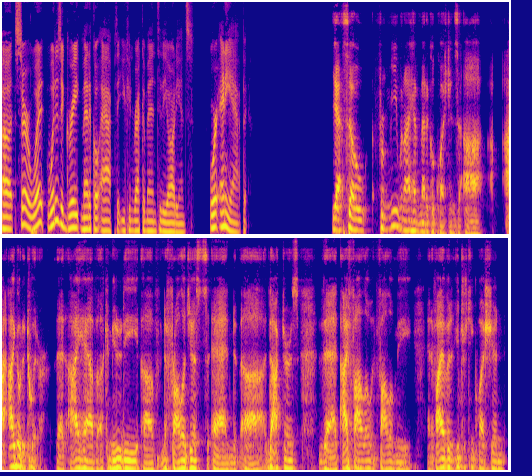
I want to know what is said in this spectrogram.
Uh, sir, what what is a great medical app that you can recommend to the audience, or any app? Yeah, so for me, when I have medical questions, uh, I, I, go to Twitter. That I have a community of nephrologists and uh, doctors that I follow and follow me. And if I have an interesting question,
